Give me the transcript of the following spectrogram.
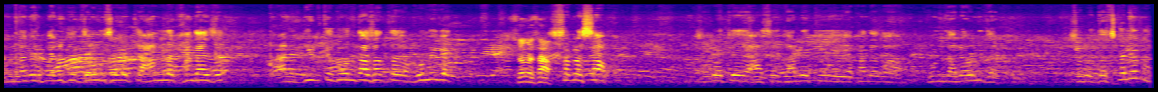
मग नगरपालिकेत जाऊन सगळं ते आणलं खांदायचं. आणि दीड ते दोन तासात भूमिगत सगळं साफ. सगळं साफ. सगळं ते असं झालं की एखाद्याला फोन झाल्यावर झालं. सगळं दचकले ना.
